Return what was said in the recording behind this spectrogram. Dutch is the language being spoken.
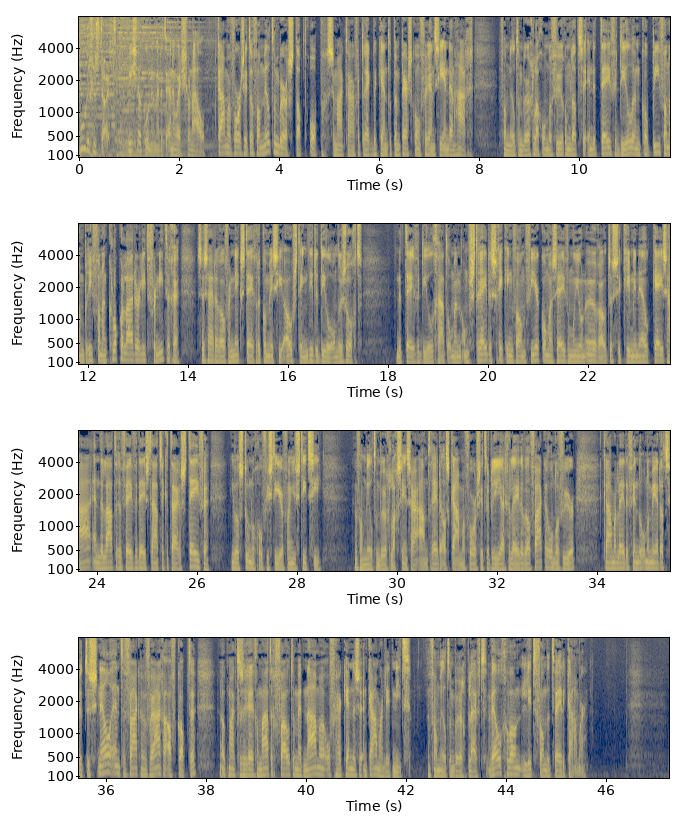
spoedige start. Michel Koenen met het NOS-journaal. Kamervoorzitter van Miltenburg stapt op. Ze maakte haar vertrek bekend op een persconferentie in Den Haag. Van Miltenburg lag onder vuur omdat ze in de Teven-deal... een kopie van een brief van een klokkenluider liet vernietigen. Ze zei erover niks tegen de commissie Oosting die de deal onderzocht. De Teven-deal gaat om een omstreden schikking van 4,7 miljoen euro... tussen crimineel Kees H. en de latere VVD-staatssecretaris Teven. Die was toen nog officier van justitie. Van Miltenburg lag sinds haar aantreden als Kamervoorzitter drie jaar geleden wel vaker onder vuur. Kamerleden vinden onder meer dat ze te snel en te vaak hun vragen afkapte. Ook maakten ze regelmatig fouten met namen of herkenden ze een Kamerlid niet. Van Miltenburg blijft wel gewoon lid van de Tweede Kamer.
